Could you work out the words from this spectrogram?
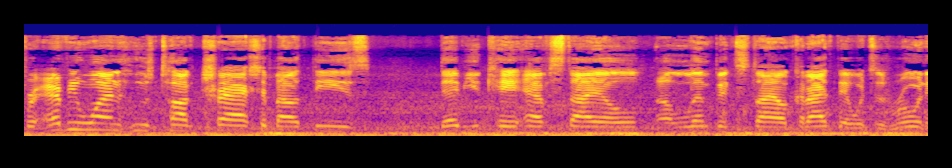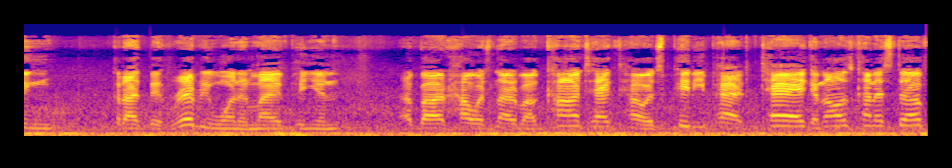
for everyone who's talked trash about these WKF style, Olympic style karate, which is ruining karate for everyone, in my opinion, about how it's not about contact, how it's pity pat tag, and all this kind of stuff,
